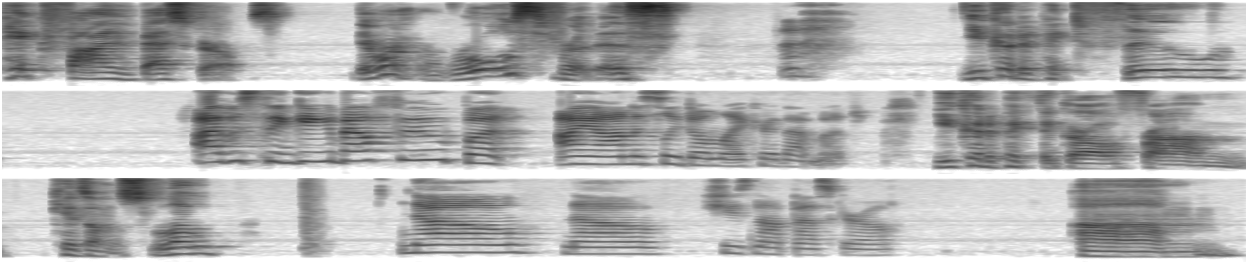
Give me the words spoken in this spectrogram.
Pick five best girls. There weren't rules for this. You could have picked Fu. I was thinking about Fu, but I honestly don't like her that much. You could have picked the girl from Kids on the Slope. No, no, she's not best girl. Um,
